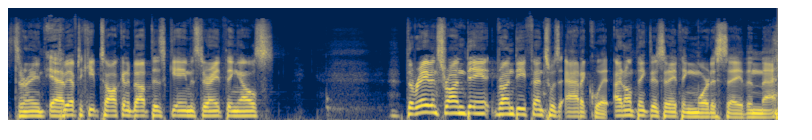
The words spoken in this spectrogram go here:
is there any? Yeah. Do we have to keep talking about this game? Is there anything else? The Ravens' run de- run defense was adequate. I don't think there's anything more to say than that.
